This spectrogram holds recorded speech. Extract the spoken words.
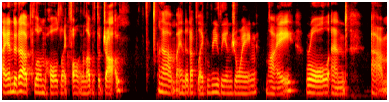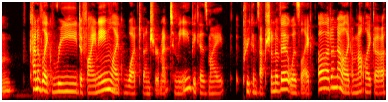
I ended up, lo and behold, like falling in love with the job um, I ended up like really enjoying my role and um, kind of like redefining like what venture meant to me because my preconception of it was like, oh, I don't know, like I'm not like a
